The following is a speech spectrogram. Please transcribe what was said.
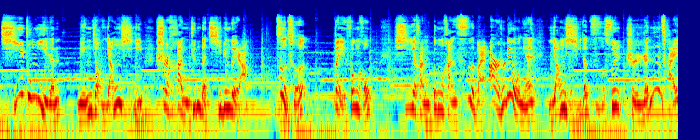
其中一人。名叫杨喜，是汉军的骑兵队长，自此被封侯。西汉、东汉四百二十六年，杨喜的子孙是人才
